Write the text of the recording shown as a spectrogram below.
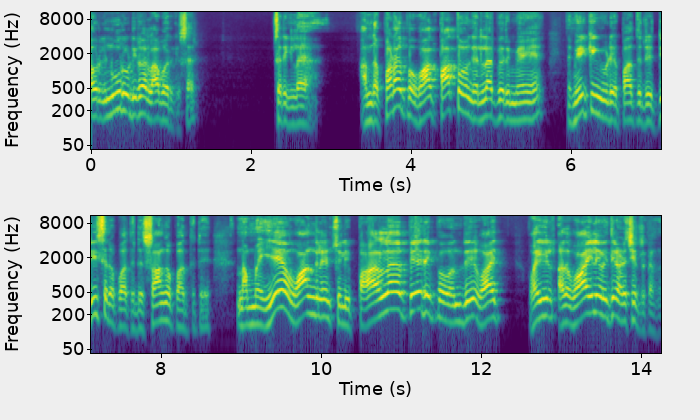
அவருக்கு நூறு கோடி ரூபா லாபம் இருக்குது சார். சரிங்களா? அந்த படம் இப்போ வா பார்த்தவங்க எல்லா பேருமே இந்த மேக்கிங் வீடியோ பார்த்துட்டு டீசரை பார்த்துட்டு சாங்கை பார்த்துட்டு நம்ம ஏன் வாங்கலைன்னு சொல்லி பல பேர் இப்போ வந்து வாய் வயல் அதை வாயிலே வைத்து அடைச்சிட்டு இருக்காங்க.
